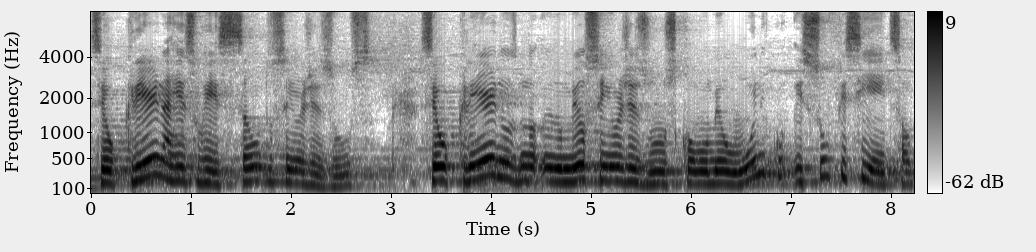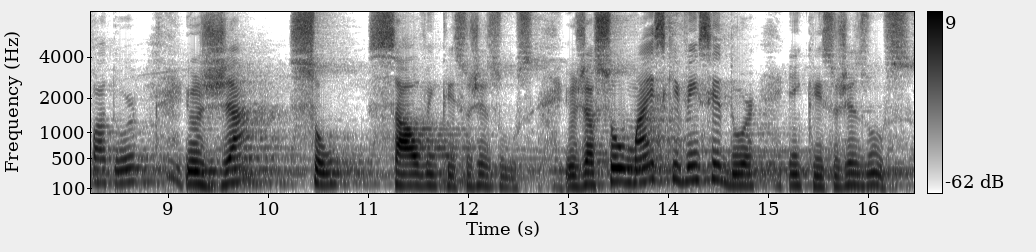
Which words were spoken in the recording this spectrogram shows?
se eu crer na ressurreição do Senhor Jesus, se eu crer no, no, meu Senhor Jesus como meu único e suficiente Salvador, eu já sou salvo em Cristo Jesus. Eu já sou mais que vencedor em Cristo Jesus.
